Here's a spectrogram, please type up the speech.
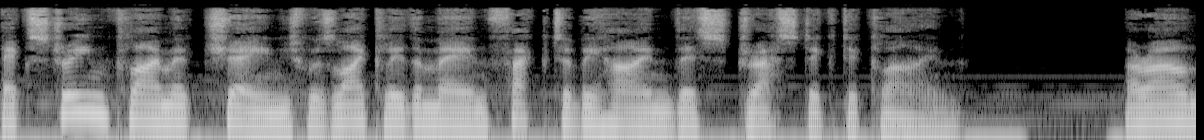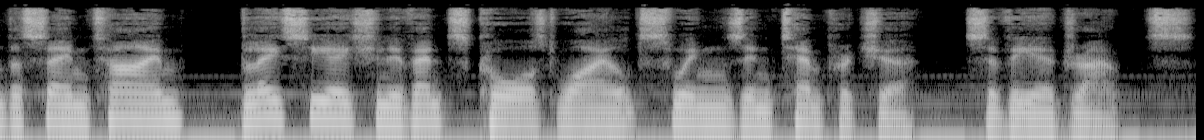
Extreme climate change was likely the main factor behind this drastic decline. Around the same time, Glaciation events caused wild swings in temperature, severe droughts,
